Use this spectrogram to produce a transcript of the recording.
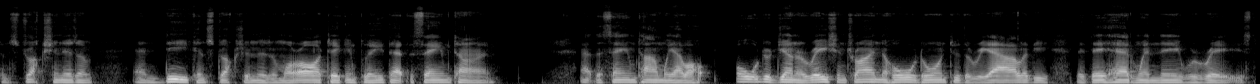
constructionism, and deconstructionism are all taking place at the same time. At the same time, we have an older generation trying to hold on to the reality that they had when they were raised.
